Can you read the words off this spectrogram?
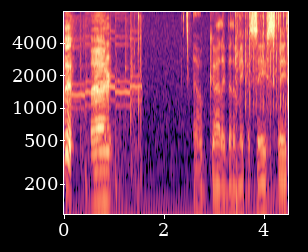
Later. Oh god, I better make a save state.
